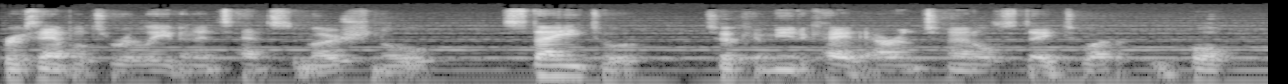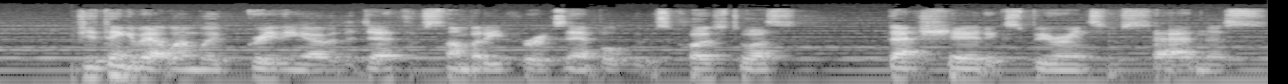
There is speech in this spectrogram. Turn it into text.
for example, to relieve an intense emotional state or to communicate our internal state to other people. If you think about when we're grieving over the death of somebody, for example, who was close to us, that shared experience of sadness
